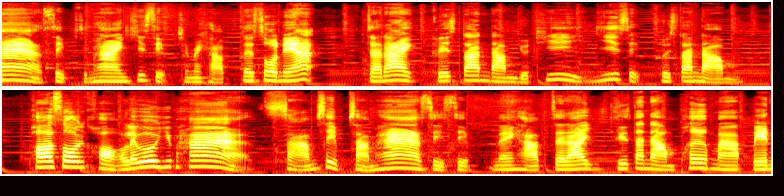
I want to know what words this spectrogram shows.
5 10 15 20 ใช่ไหมครับในโซนเนี้ย จะได้คริสตัลดำอยู่ที่ 20 คริสตัลดำ พอโซนของเลเวล25 30 35 40 นะครับ จะได้คริสตัลดำเพิ่มมาเป็น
